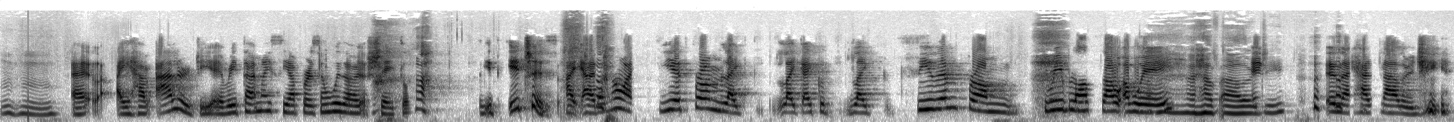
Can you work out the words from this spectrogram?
Mm-hmm. I, I have allergy. Every time I see a person with a sheitel, it itches. I, I don't know. I see it from like like I could like see them from three blocks out away. I have allergy. And, and I had an allergy.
